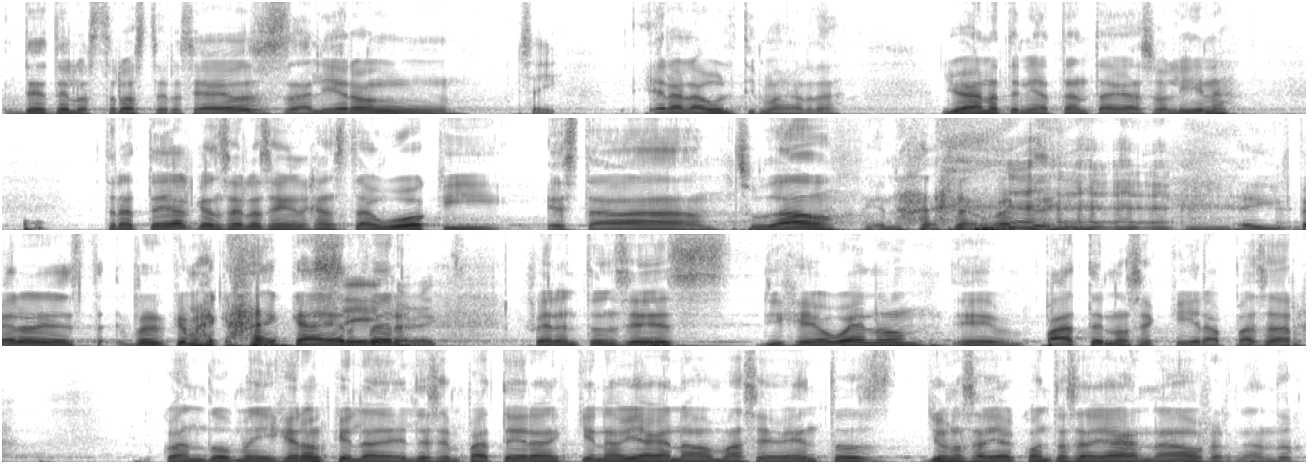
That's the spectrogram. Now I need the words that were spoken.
desde los thrusters. O sea, ellos salieron. Sí. Era la última, ¿verdad? Yo ya no tenía tanta gasolina. Traté de alcanzarlos en el handstand walk y estaba sudado en la, parte. pero porque me acaba de caer, pero, pero entonces dije yo, bueno, empate, no sé qué irá a pasar. Cuando me dijeron que el desempate era quién había ganado más eventos, yo no sabía cuántos había ganado Fernando.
